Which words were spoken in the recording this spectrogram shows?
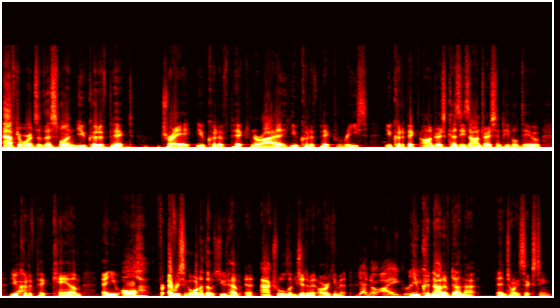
afterwards of this one, you could have picked Trey, you could have picked Nariah, you could have picked Reese, you could have picked Andres because he's Andres and people do. You Yeah. could have picked Cam, and you all for every single one of those, you'd have an actual legitimate argument. Yeah, no, I agree. You could not have done that in 2016.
